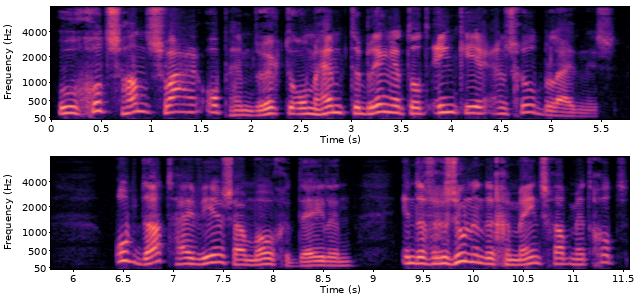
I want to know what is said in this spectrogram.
hoe Gods hand zwaar op hem drukte om hem te brengen tot inkeer en schuldbeleidenis, opdat hij weer zou mogen delen in de verzoenende gemeenschap met God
